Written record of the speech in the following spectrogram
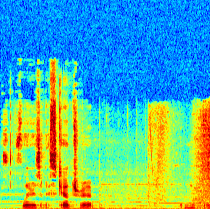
Some flares and a scout trap. Oh, here we go.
